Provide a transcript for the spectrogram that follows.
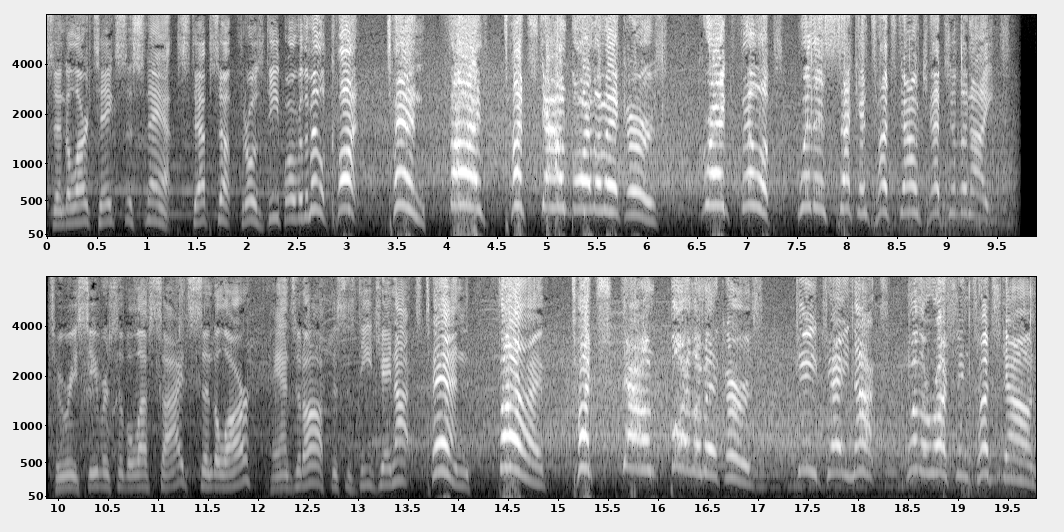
Sindelar takes the snap, steps up, throws deep over the middle, caught. 10, 5, touchdown Boilermakers! Greg Phillips with his second touchdown catch of the night. Two receivers to the left side. Sindelar hands it off. This is DJ Knox. 10, 5, touchdown Boilermakers! DJ Knox with a rushing touchdown,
